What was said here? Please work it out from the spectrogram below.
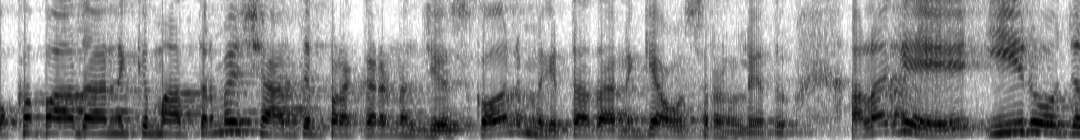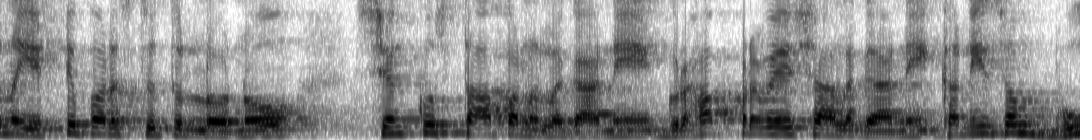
ఒక పాదానికి మాత్రమే శాంతి ప్రకరణం చేసుకోవాలి మిగతా దానికి అవసరం లేదు. అలాగే ఈ రోజున ఎట్టి పరిస్థితుల్లోనూ శంకుస్థాపనలు కానీ గృహప్రవేశాలు కానీ కనీసం భూ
